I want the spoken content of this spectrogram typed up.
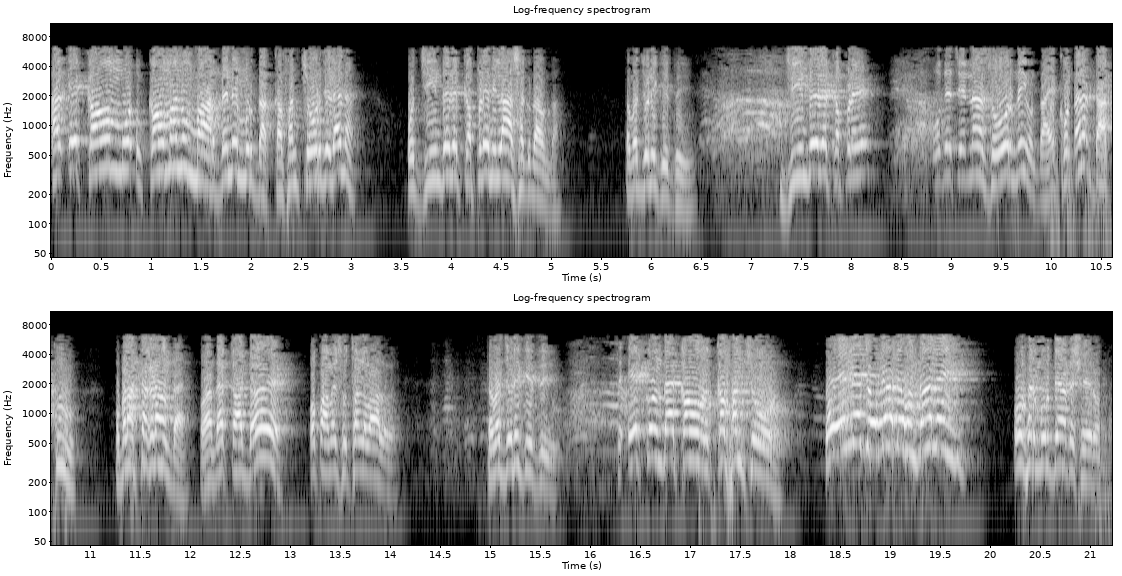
یہ قوم مارتے ہیں مردہ کفن چور جڑا نا، وہ جیندے دے کپڑے نہیں لا سکتا ہوں توجہ نہیں کی جیندے دے کپڑے وہ زور نہیں ہوتا ایک ہوتا نا ڈاکو، وہ بڑا تگڑا ہوتا ہے۔ وہ آتا کڈ، وہ پاوے ستھن لوا لو۔ توجہ نہیں کی ایک ہوتا کون کفن چور۔ وہ ایسے جوگا تو ہوتا نہیں، وہ پھر مردیا تو شیر ہوتا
